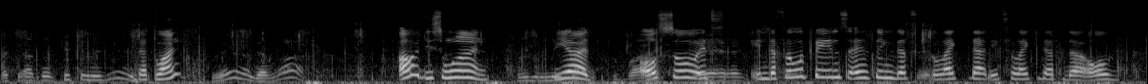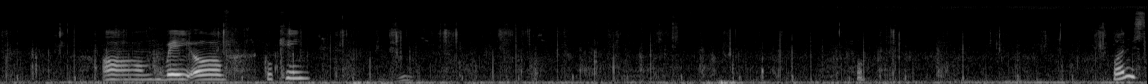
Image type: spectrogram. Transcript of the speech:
That's the outdoor kitchen right there. That one? Yeah, the rock. Oh, this one. Yeah. the- the rock. Also, it's in the Philippines. I think that's like that. It's like that. The old um way of cooking. What is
